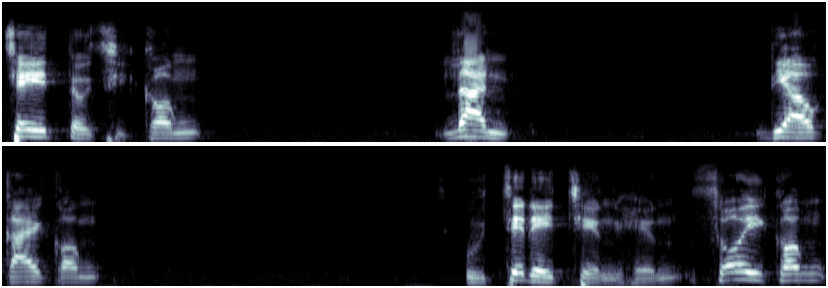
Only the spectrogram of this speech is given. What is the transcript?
这就是讲，咱了解讲有这个情形，所以讲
